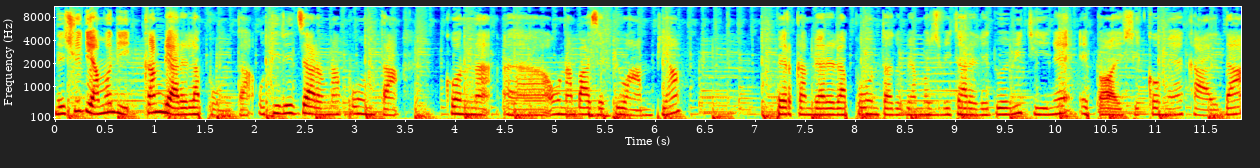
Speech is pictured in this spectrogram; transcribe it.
decidiamo di cambiare la punta utilizzare una punta con eh, una base più ampia. Per cambiare la punta dobbiamo svitare le due vitine e poi siccome è calda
